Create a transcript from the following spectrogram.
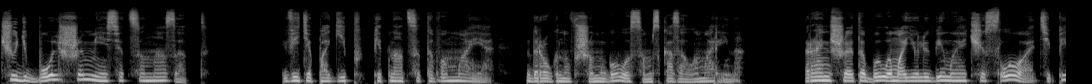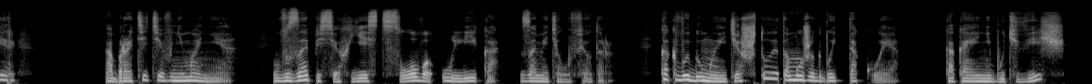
«Чуть больше месяца назад». «Витя погиб 15 мая», — дрогнувшим голосом сказала Марина. «Раньше это было мое любимое число, а теперь...» «Обратите внимание, в записях есть слово «улика», — заметил Федор. «Как вы думаете, что это может быть такое? Какая-нибудь вещь?»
